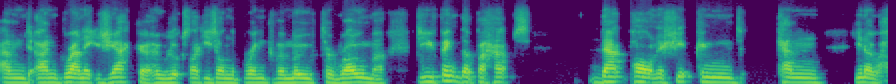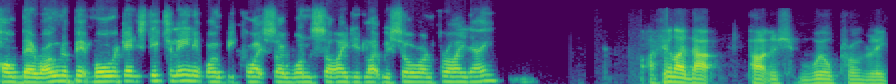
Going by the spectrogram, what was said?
and and Granit Xhaka, who looks like he's on the brink of a move to Roma. Do you think that perhaps that partnership can can you know hold their own a bit more against Italy, and it won't be quite so one sided like we saw on Friday? I feel like that partnership will probably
